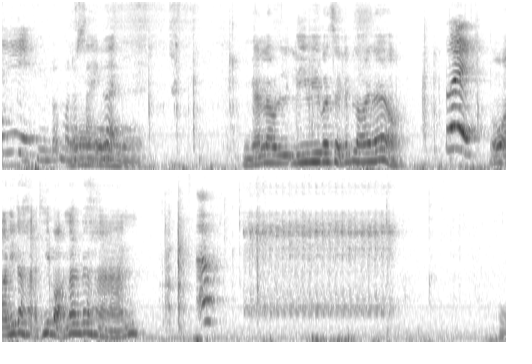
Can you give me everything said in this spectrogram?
ค์ มีรถม อเตอร์ไซค์ด้วยโอ้อย่างนั้นเรารีวิวกันเสร็จเรียบร้อยแล้วโอ้อันนี้ทหารที่เบาะนั่งทหารเอ้าโอ้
